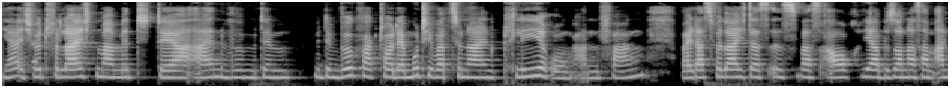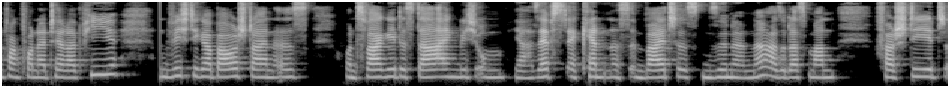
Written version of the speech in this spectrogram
Ja, ich würde vielleicht mal mit der einen, mit dem, mit dem Wirkfaktor der motivationalen Klärung anfangen, weil das vielleicht das ist, was auch ja besonders am Anfang von der Therapie ein wichtiger Baustein ist. Und zwar geht es da eigentlich um ja Selbsterkenntnis im weitesten Sinne, ne? Also dass man versteht,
